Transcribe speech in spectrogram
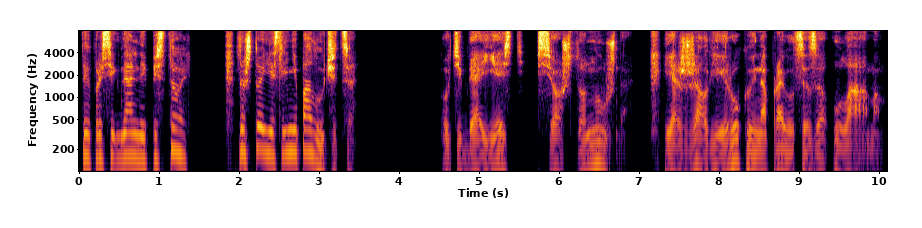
«Ты про сигнальный пистоль? Но что, если не получится?» «У тебя есть все, что нужно». Я сжал ей руку и направился за Улаамом.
